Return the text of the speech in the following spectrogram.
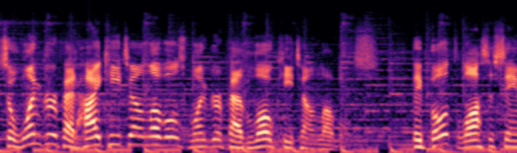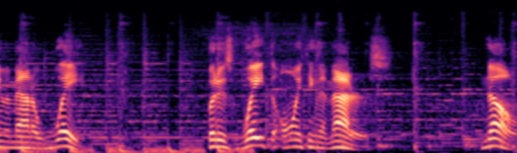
So one group had high ketone levels, one group had low ketone levels. They both lost the same amount of weight. But is weight the only thing that matters? No.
